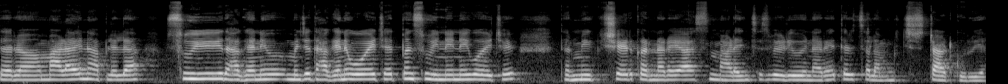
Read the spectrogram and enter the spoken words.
तर माळा आहे ना आपल्याला सुई धाग्याने म्हणजे धाग्याने ओवायचे आहेत पण सुईने नाही ओवायचे. तर मी शेअर करणार आहे आज माळ्यांचेच व्हिडिओ येणार आहे. तर चला मग स्टार्ट करूया.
